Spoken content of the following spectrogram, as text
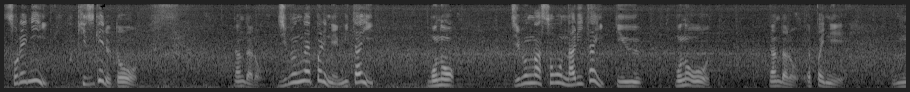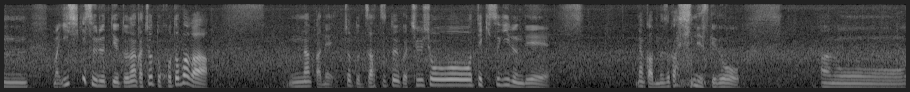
それに気づけるとなんだろう自分がやっぱりね見たいもの自分がそうなりたいっていうものをなんだろうやっぱりねうん、まあ、意識するっていうとなんかちょっと言葉がなんかねちょっと雑というか抽象的すぎるんでなんか難しいんですけどあのー、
